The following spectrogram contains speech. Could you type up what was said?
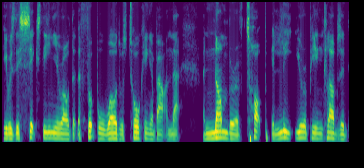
he was this 16 year old that the football world was talking about, and that a number of top elite European clubs had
